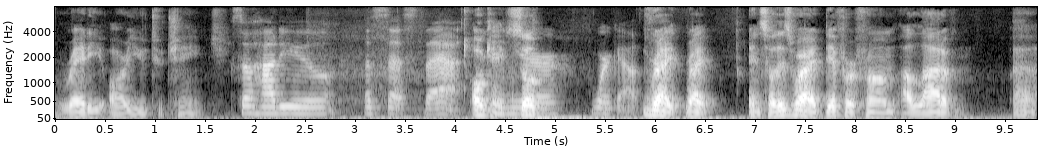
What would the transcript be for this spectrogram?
ready are you to change? So how do you assess that? Okay, in so- your workouts. Right, right. And so this is where I differ from a lot of uh,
